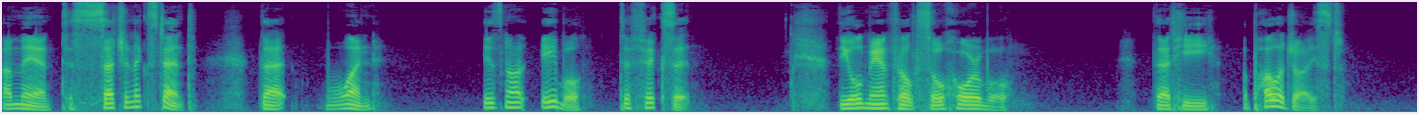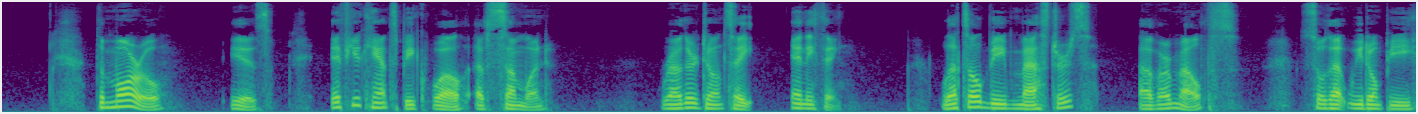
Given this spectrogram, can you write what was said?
a man to such an extent that one is not able to fix it. The old man felt so horrible that he apologized. The moral is if you can't speak well of someone, rather don't say anything. Let's all be masters of our mouths so that we don't be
